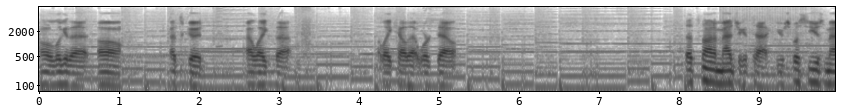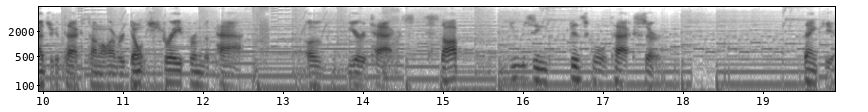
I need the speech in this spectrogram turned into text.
Oh, look at that. Oh, that's good. I like that. I like how that worked out. That's not a magic attack. You're supposed to use magic attacks, Tunnel Armor. Don't stray from the path of your attacks. Stop using physical attacks, sir. Thank you.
